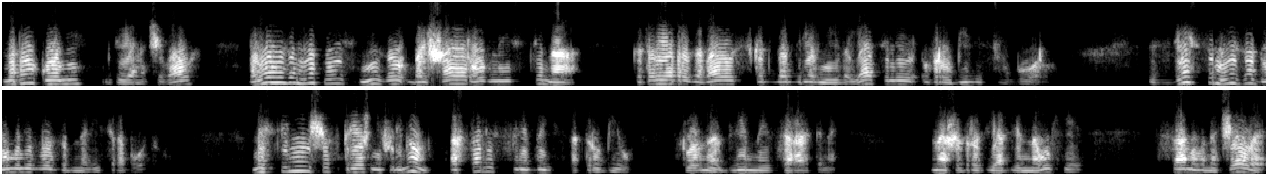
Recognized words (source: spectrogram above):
На балконе, где я ночевал, была незаметная снизу большая ровная стена, которая образовалась, когда древние воятели врубились в гору. Здесь мы задумали возобновить работу. На стене еще с прежних времен остались следы от рубил, словно длинные царапины. Наши друзья длинноухие с самого начала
